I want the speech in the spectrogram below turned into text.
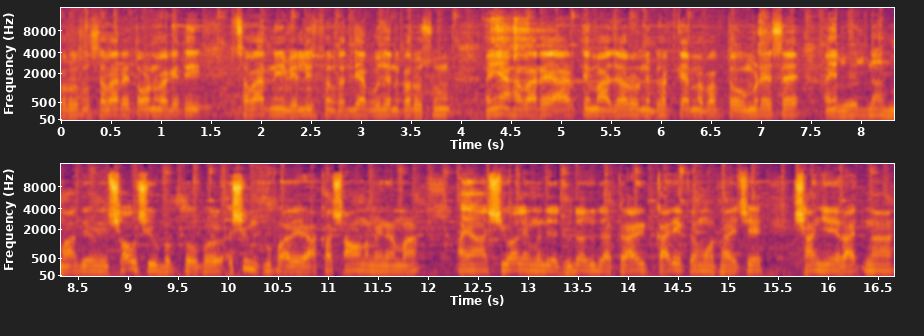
કરું છું. સવારે ત્રણ વાગ્યાથી સવારની વહેલી સંધ્યા પૂજન કરું છું. અહીંયા સવારે આરતીમાં હજારોની સંખ્યામાં ભક્તો ઉમડે છે. વેદનાથ મહાદેવની સૌ શિવ ભક્તો પર અસીમ કૃપા રહે. આખા શ્રાવણ મહિનામાં અહીંયા શિવાલય મંદિરે જુદા જુદા કાર્ય- કાર્યક્રમો થાય છે. સાંજે રાતના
